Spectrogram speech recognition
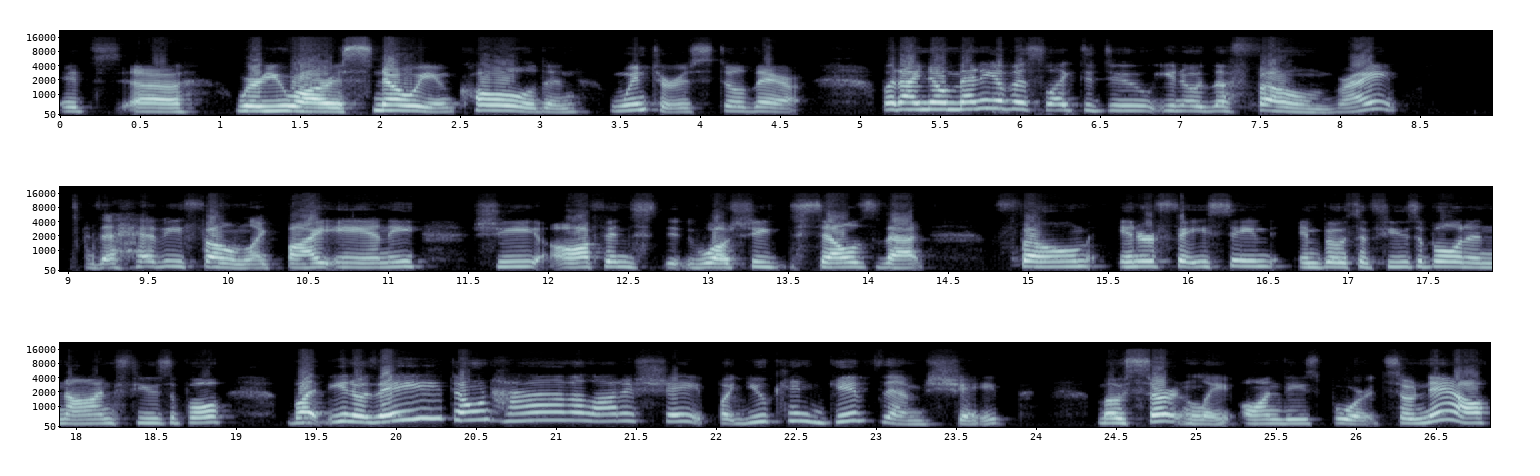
it's uh, where you are is snowy and cold and winter is still there. But I know many of us like to do, you know, the foam, right? The heavy foam, like by Annie. She often, well, she sells that foam interfacing in both a fusible and a non-fusible. But, you know, they don't have a lot of shape, but you can give them shape most certainly on these boards. So now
